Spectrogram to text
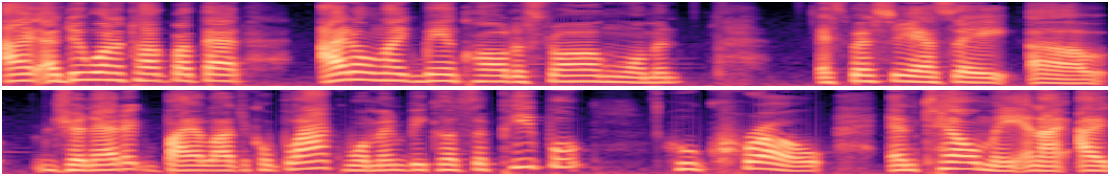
I, I do want to talk about that. I don't like being called a strong woman, especially as a uh, genetic, biological black woman, because the people who crow and tell me, and I, I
